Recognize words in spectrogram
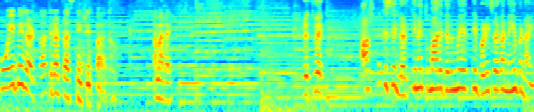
कोई भी लड़का तेरा ट्रस्ट नहीं जीत पाया था। I right? ऋत्विक आज तक किसी लड़की ने तुम्हारे दिल में इतनी बड़ी जगह नहीं बनाई।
